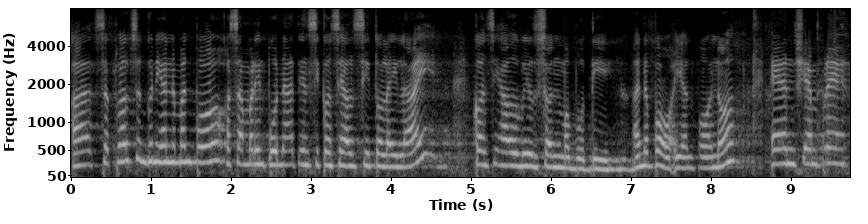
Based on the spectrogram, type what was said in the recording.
At sa 12 sanggunian naman po, kasama rin po natin si Konsehal Sito Laylay, Konsehal Wilson Mabuti. Ano po, ayan po, no? And syempre,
